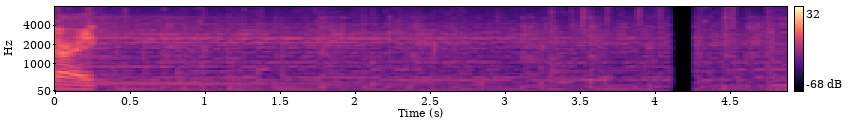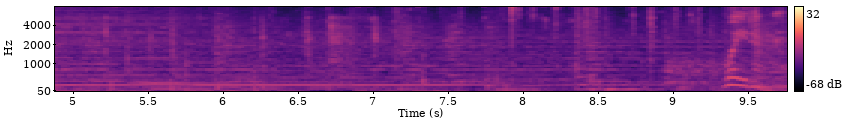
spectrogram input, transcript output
Alright. Wait a minute.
